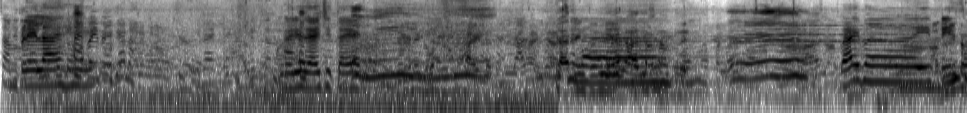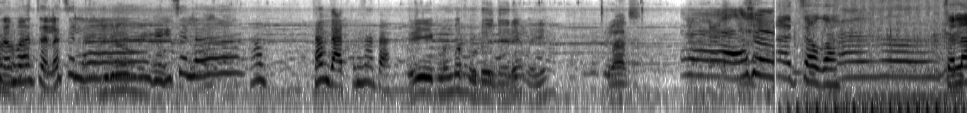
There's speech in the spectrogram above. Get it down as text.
संपलेला आहे. घरी जायची तयारी. बाय बाय. प्लीज मामा चला चला. घरी चला. थांब जात ना आता. एक नंबर फोटो येते रे भाई क्लास चौघा चला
